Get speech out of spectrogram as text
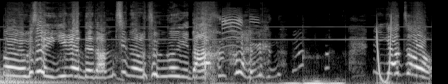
너 여기서 이기면 내 남친으로 등극이다. 이겨줘.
